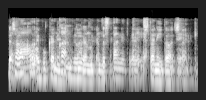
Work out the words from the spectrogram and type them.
Nggak salah aku, eh bukan ya? Bukan, bukan, bukan. Itu stan itu kali ya. Stan itu, Ya, stan. oke.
